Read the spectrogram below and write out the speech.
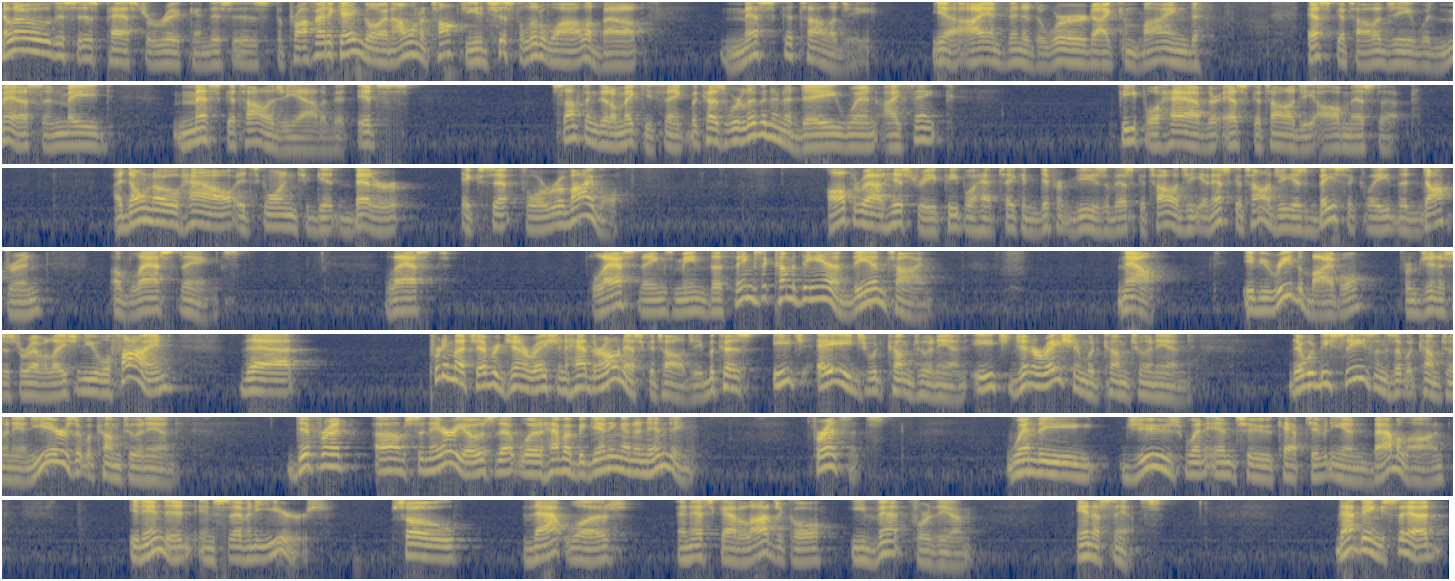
Hello, this is Pastor Rick, and this is the prophetic angle, and I want to talk to you just a little while about messchatology. Yeah, I invented the word. I combined eschatology with mess and made messchatology out of it. It's something that'll make you think because we're living in a day when I think people have their eschatology all messed up. I don't know how it's going to get better except for revival. All throughout history, people have taken different views of eschatology, and eschatology is basically the doctrine of last things. Last, last things mean the things that come at the end, the end time. Now, if you read the Bible from Genesis to Revelation, you will find that pretty much every generation had their own eschatology because each age would come to an end, each generation would come to an end. There would be seasons that would come to an end, years that would come to an end, different uh, scenarios that would have a beginning and an ending. For instance, when the Jews went into captivity in Babylon, it ended in 70 years. So that was an eschatological event for them, in a sense. That being said,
